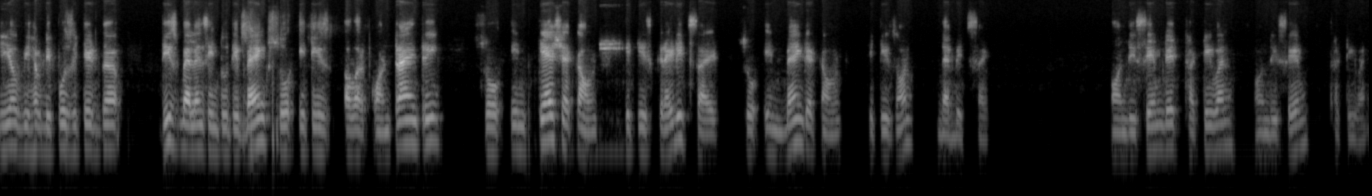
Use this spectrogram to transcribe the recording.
here we have deposited the this balance into the bank so it is our contra entry so in cash account it is credit side so in bank account it is on debit side. On the same date 31 on the same 31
